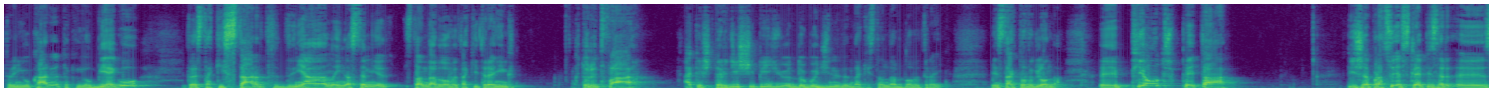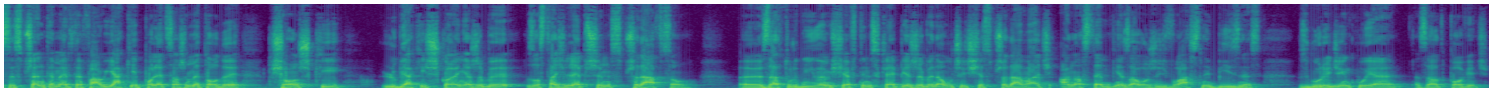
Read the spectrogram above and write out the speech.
treningu cardio, takiego biegu, to jest taki start dnia, no i następnie standardowy taki trening który trwa jakieś 45 minut do godziny, ten taki standardowy trening. Więc tak to wygląda. Y, Piotr pyta, pisze, pracuję w sklepie y, ze sprzętem RTV. Jakie polecasz metody, książki lub jakieś szkolenia, żeby zostać lepszym sprzedawcą? Y, zatrudniłem się w tym sklepie, żeby nauczyć się sprzedawać, a następnie założyć własny biznes. Z góry dziękuję za odpowiedź.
